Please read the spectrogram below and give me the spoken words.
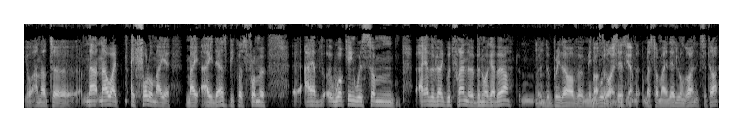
You are not uh, now. Now I I follow my uh, my ideas because from uh, I have uh, working with some. I have a very good friend, uh, Benoit Gabeur, the breeder of uh, many good horses, yeah. masterminded, long run, etc.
